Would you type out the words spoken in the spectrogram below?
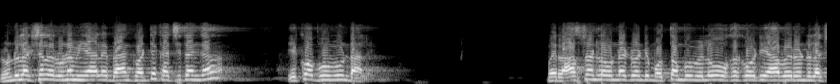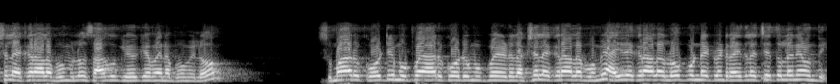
రెండు లక్షల రుణం ఇవ్వాలి బ్యాంకు అంటే ఖచ్చితంగా ఎక్కువ భూమి ఉండాలి. మరి రాష్ట్రంలో ఉన్నటువంటి మొత్తం భూమిలో ఒక కోటి యాభై రెండు లక్షల ఎకరాల భూమిలో సాగుకు యోగ్యమైన భూమిలో సుమారు కోటి ముప్పై ఆరు కోటి ముప్పై ఏడు లక్షల ఎకరాల భూమి ఐదు ఎకరాల లోపు ఉండేటువంటి రైతుల చేతుల్లోనే ఉంది.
